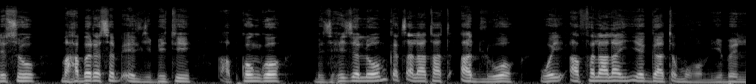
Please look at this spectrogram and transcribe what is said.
ንሱ ማሕበረሰብ lgbt ኣብ ኮንጎ ብዝሒ ዘለዎም ቀጸላታት ኣድልዎ ወይ ኣፈላላይ የጋጥምዎም ይብል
